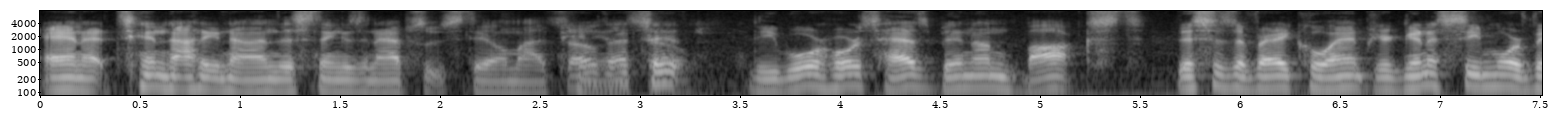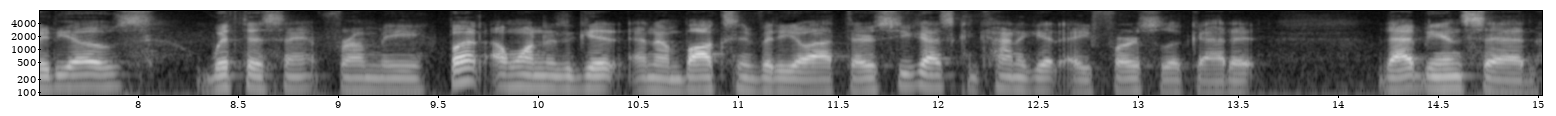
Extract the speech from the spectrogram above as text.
And at $10.99, this thing is an absolute steal, in my opinion. So that's so. it. The Warhorse has been unboxed. This is a very cool amp. You're going to see more videos with this amp from me, but I wanted to get an unboxing video out there so you guys can kind of get a first look at it. That being said,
